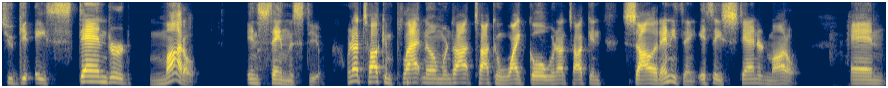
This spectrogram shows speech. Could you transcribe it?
to get a standard model in stainless steel. We're not talking platinum. We're not talking white gold. We're not talking solid anything. It's a standard model. And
